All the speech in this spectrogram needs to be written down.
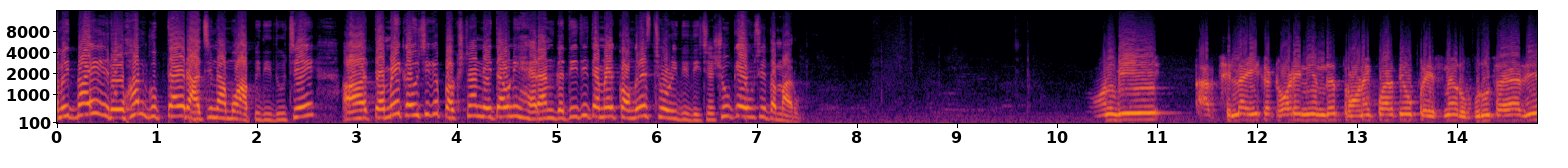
અમિતભાઈ રોહન ગુપ્તાએ રાજીનામું આપી દીધું છે. તેમણે કહ્યું છે કે પક્ષના નેતાઓની હેરાનગતિથી તેમણે કોંગ્રેસ છોડી દીધી છે. શું કહેવું છે તમારું? રોહન આ છેલ્લા એક અઠવાડિયાની અંદર ત્રણેક વાર તેઓ પ્રેસને રૂબરૂ થયા છે.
